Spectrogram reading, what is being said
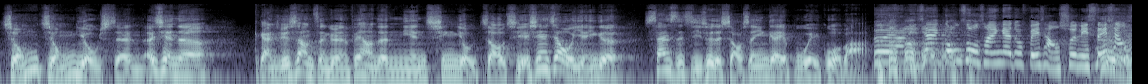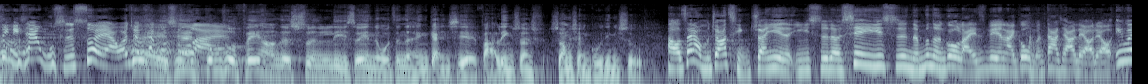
炯炯有神，而且呢，感觉上整个人非常的年轻有朝气。现在叫我演一个。三十几岁的小生应该也不为过吧？对啊，你现在工作上应该都非常顺利，谁相信你现在五十岁啊？完全看不出来。现在工作非常的顺利，所以呢，我真的很感谢法令双双旋固定术。好，再来我们就要请专业的医师了，谢医师能不能够来这边来跟我们大家聊聊？因为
